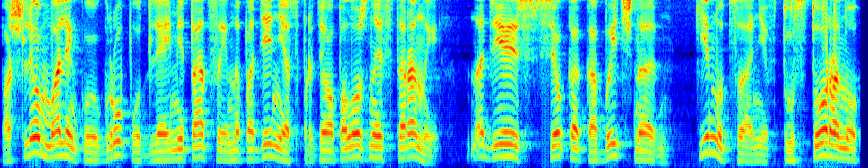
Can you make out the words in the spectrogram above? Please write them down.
Пошлем маленькую группу для имитации нападения с противоположной стороны. Надеюсь, все как обычно. Кинутся они в ту сторону.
